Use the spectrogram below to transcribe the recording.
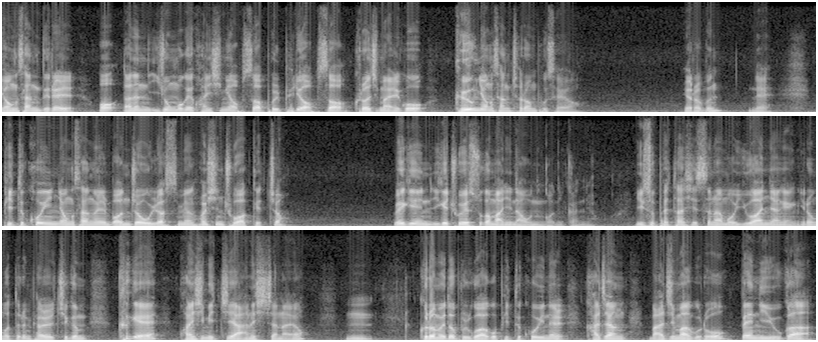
영상들을 어 나는 이 종목에 관심이 없어 볼 필요 없어 그러지 말고 교육 영상처럼 보세요. 여러분, 네 비트코인 영상을 먼저 올렸으면 훨씬 좋았겠죠? 왜긴 이게 조회수가 많이 나오는 거니까요. 이수페타시스나 뭐 유한양행 이런 것들은 별 지금 크게 관심 있지 않으시잖아요. 음. 그럼에도 불구하고 비트코인을 가장 마지막으로 뺀 이유가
